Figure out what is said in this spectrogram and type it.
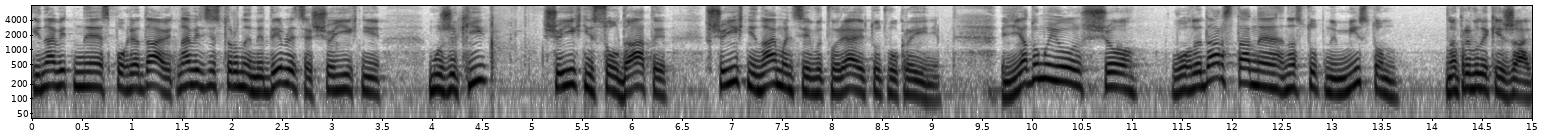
і навіть не споглядають, навіть зі сторони не дивляться, що їхні мужики, що їхні солдати, що їхні найманці витворяють тут в Україні. Я думаю, що Вугледар стане наступним містом, на превеликий жаль,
